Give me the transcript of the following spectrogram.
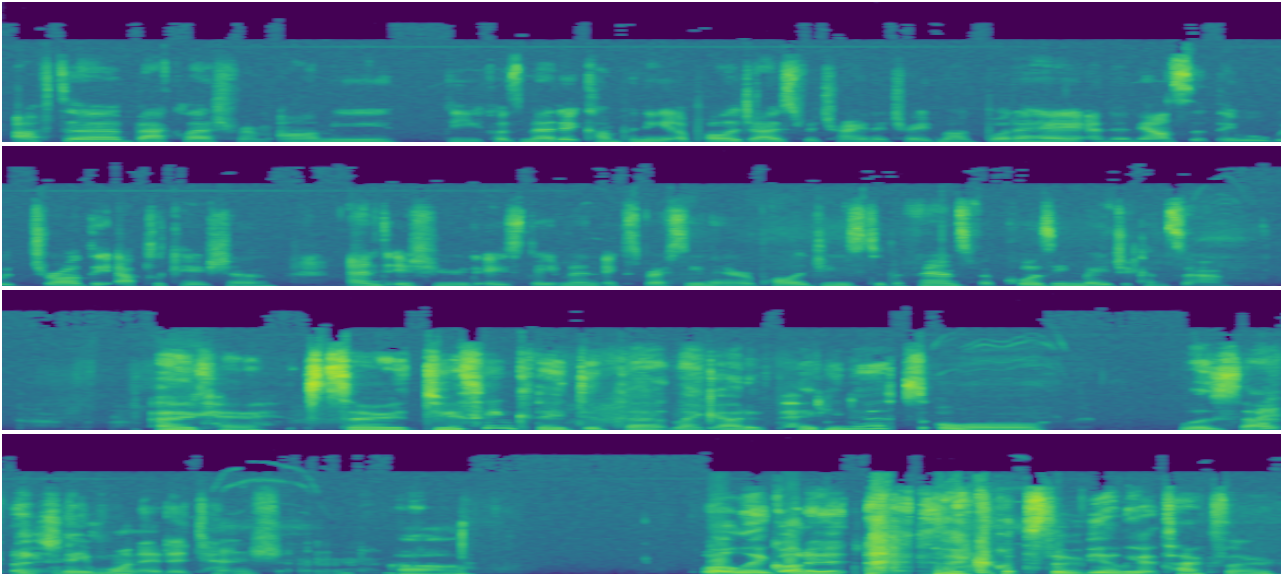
After backlash from ARMY, the cosmetic company apologized for trying to trademark Borahae and announced that they will withdraw the application and issued a statement expressing their apologies to the fans for causing major concern. okay. So, do you think they did that like out of pettiness, or was that a thing? They wanted attention. Oh. Well, they got it. they got severely attacked though.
